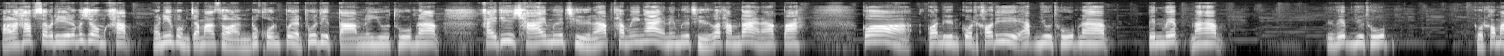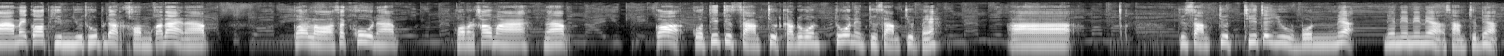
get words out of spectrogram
เอาละครับ สวัสดีท่านผู้ชมครับ วันนี้ผมจะมาสอนทุกคนเปิดผู้ติดตามใน YouTube นะครับ ใครที่ใช้มือถือนะครับทำง่ายๆ ในมือถือก็ทำได้นะครับปะก็ก่อนอื่นกดเข้าที่แอป YouTube นะครับ เป็นเว็บนะครับ เป็นเว็บ YouTube กดเข้ามาไม่ก็พิมพ์ youtube.com ก็ได้นะครับ ก็รอสักครู่นะครับ พอมันเข้ามานะครับ ก็กดที่จุดสามจุดครับทุกคนทุกคนเห็นจุดสามจุดไหมอ่าจุดสามจุดที่จะอยู่บนเนี่ย เนี่ยเนี่ยเนี่ยสามจุดเนี่ย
